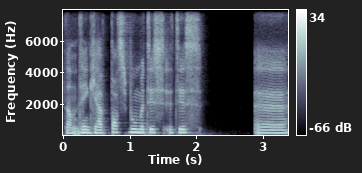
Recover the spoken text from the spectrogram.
dan denk je, ja, patsboem, het is. Het is uh,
